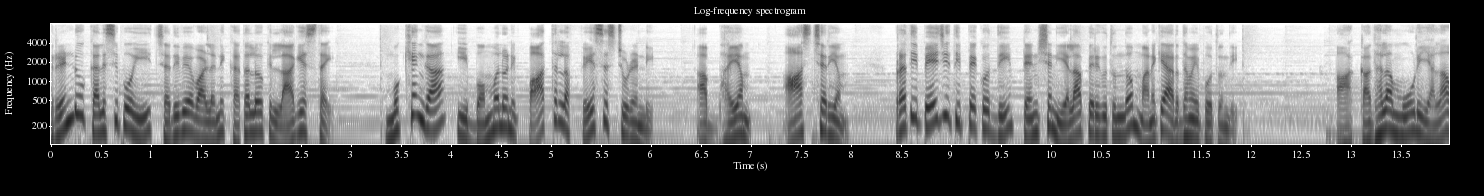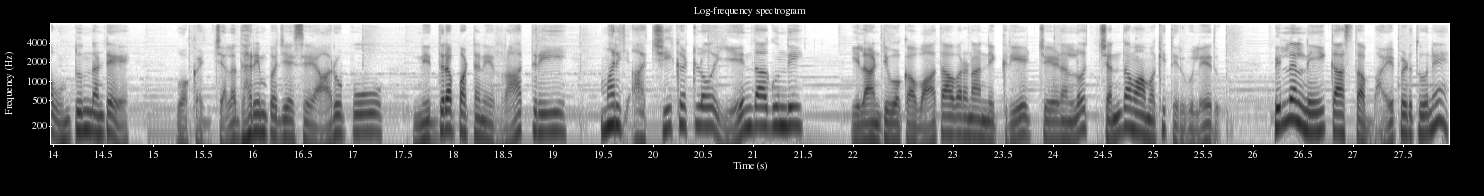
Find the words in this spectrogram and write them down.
రెండూ కలిసిపోయి చదివేవాళ్ళని కథలోకి లాగేస్తాయి. ముఖ్యంగా ఈ బొమ్మలోని పాత్రల ఫేసెస్ చూడండి. ఆ భయం ఆశ్చర్యం ప్రతి పేజీ తిప్పే కొద్దీ టెన్షన్ ఎలా పెరుగుతుందో మనకే అర్థమైపోతుంది. ఆ కథల మూడు ఎలా ఉంటుందంటే ఒక జలధరింపజేసే అరుపు నిద్రపట్టని రాత్రి మరి ఆ చీకట్లో ఏం దాగుంది? ఇలాంటి ఒక వాతావరణాన్ని క్రియేట్ చేయడంలో చందమామకి తిరుగులేదు. పిల్లల్ని కాస్త భయపెడుతూనే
